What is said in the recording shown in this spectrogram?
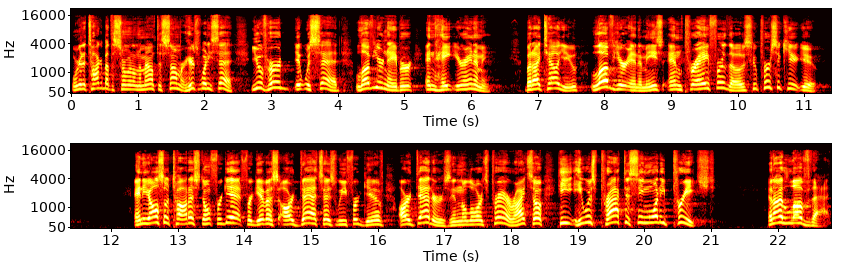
We're going to talk about the Sermon on the Mount this summer. Here's what he said You have heard it was said, love your neighbor and hate your enemy. But I tell you, love your enemies and pray for those who persecute you. And he also taught us, don't forget, forgive us our debts as we forgive our debtors in the Lord's Prayer, right? So he, he was practicing what he preached. And I love that.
